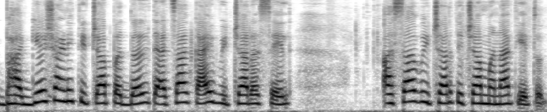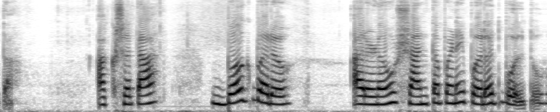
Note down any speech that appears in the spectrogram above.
भाग्यश आणि तिच्याबद्दल त्याचा काय विचार असेल असा विचार तिच्या मनात येत होता. अक्षता बघ बरं अर्णव शांतपणे परत बोलतो.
